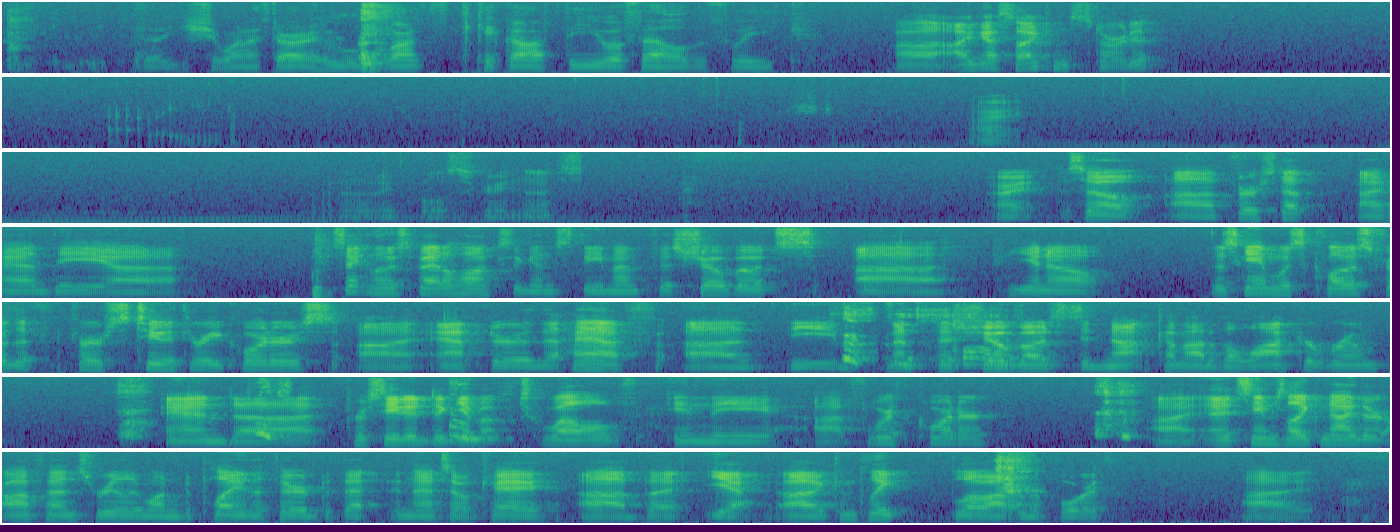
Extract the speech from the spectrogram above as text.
So you should want to start. Who wants to kick off the UFL this week? Uh, I guess I can start it. Alrighty. All right. Uh, let me full screen this. All right. So uh, first up, I had the uh, St. Louis Battlehawks against the Memphis Showboats. Uh, you know, this game was close for the first two, three quarters. Uh, after the half, uh, the Memphis Showboats did not come out of the locker room and uh, proceeded to give up 12 in the uh, fourth quarter. Uh, it seems like neither offense really wanted to play in the third, but that and that's okay. Uh, but yeah, uh, complete blowout in the fourth, uh,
